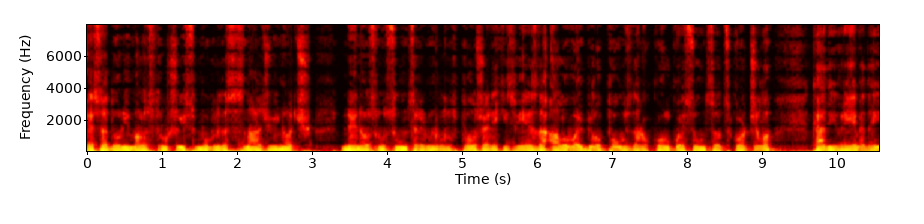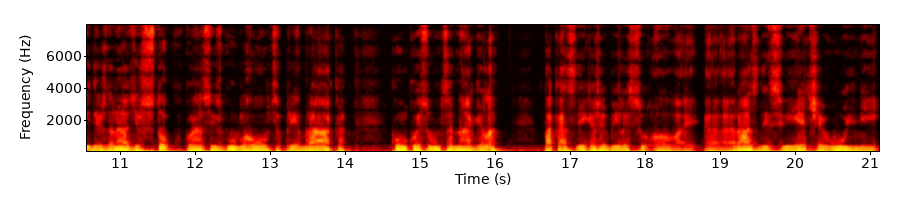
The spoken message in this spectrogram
e sad oni malo stručni su mogli da se snađu i noću ne na osnovu sunca, nego na osnovu položaja nekih zvijezda, ali ovo je bilo pouzdano koliko je sunce odskočilo, kad je vrijeme da ideš da nađeš stoku koja se izgubla ovca prije mraka, koliko je sunca nagela, pa kasnije kaže bile su ovaj e, razne svijeće, uljni,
